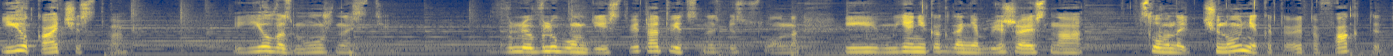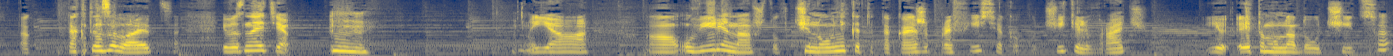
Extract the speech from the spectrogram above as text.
Ее качество, ее возможности в, в любом действии. Это ответственность, безусловно. И я никогда не обижаюсь на словно чиновник, это, это факт, это так, так называется. И вы знаете, я а, уверена, что чиновник это такая же профессия, как учитель, врач. И этому надо учиться,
